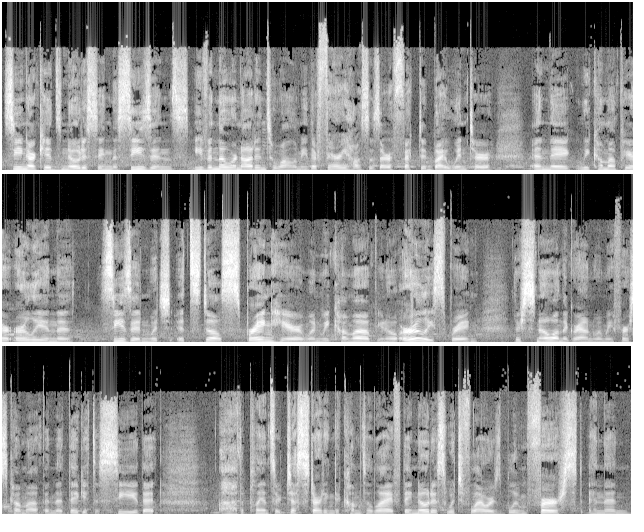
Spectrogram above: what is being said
seeing our kids noticing the seasons even though we're not in Tuolumne, their fairy houses are affected by winter and they we come up here early in the season, which it's still spring here when we come up, you know, early spring. There's snow on the ground when we first come up, and that they get to see that ah, the plants are just starting to come to life. They notice which flowers bloom first and then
